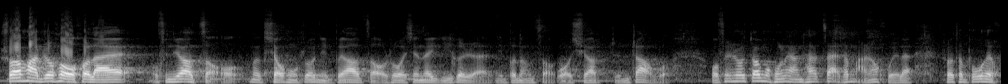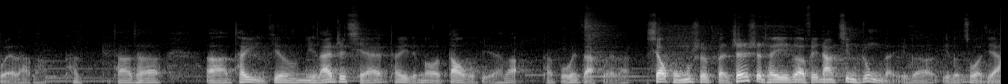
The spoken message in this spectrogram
说完话之后，后来我父亲就要走，那萧红说：“你不要走，说我现在一个人，你不能走，我需要人照顾。”我父亲说：“端木蕻良他在，他马上回来。”说他不会回来了，他他他啊，他已经你来之前他已经跟我道过别了。他不会再回来。萧红是本身是他一个非常敬重的一个一个作家，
